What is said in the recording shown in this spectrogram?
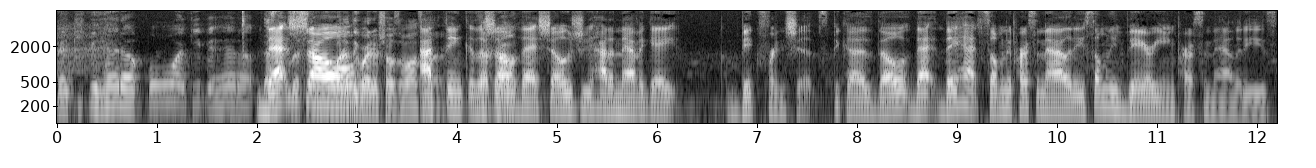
my. Hey, keep your head up, boy. Keep your head up. That listen, show, one of the greatest shows of all time. I think is a That's show that shows you how to navigate big friendships because though that they had so many personalities, so many varying personalities,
